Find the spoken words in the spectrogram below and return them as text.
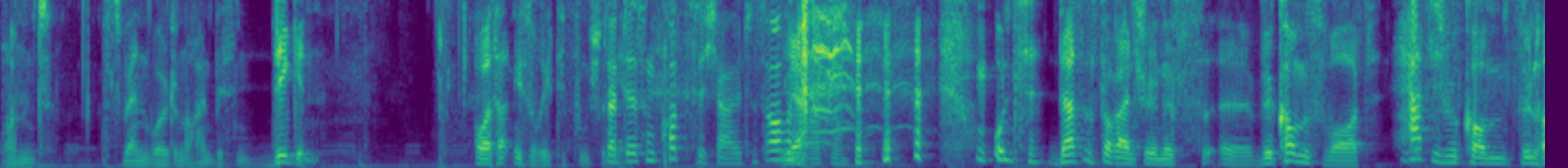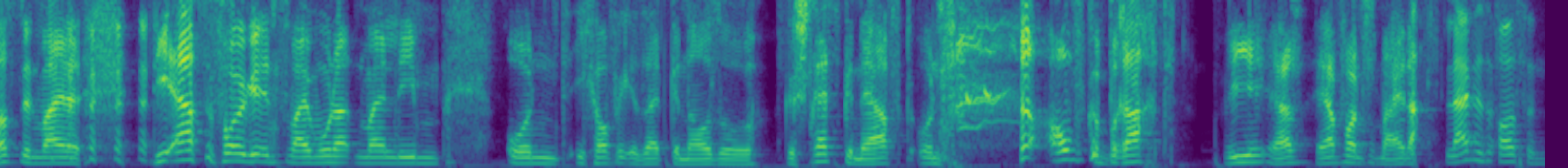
Und Sven wollte noch ein bisschen diggen. Aber es hat nicht so richtig funktioniert. Stattdessen kotze ich halt. Ist auch in Ja. Ordnung. Und das ist doch ein schönes äh, Willkommenswort. Herzlich willkommen zu Lost in Vinyl. Die erste Folge in zwei Monaten, mein Lieben. Und ich hoffe, ihr seid genauso gestresst, genervt und aufgebracht wie Herr, Herr von Schneider. Life is awesome.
